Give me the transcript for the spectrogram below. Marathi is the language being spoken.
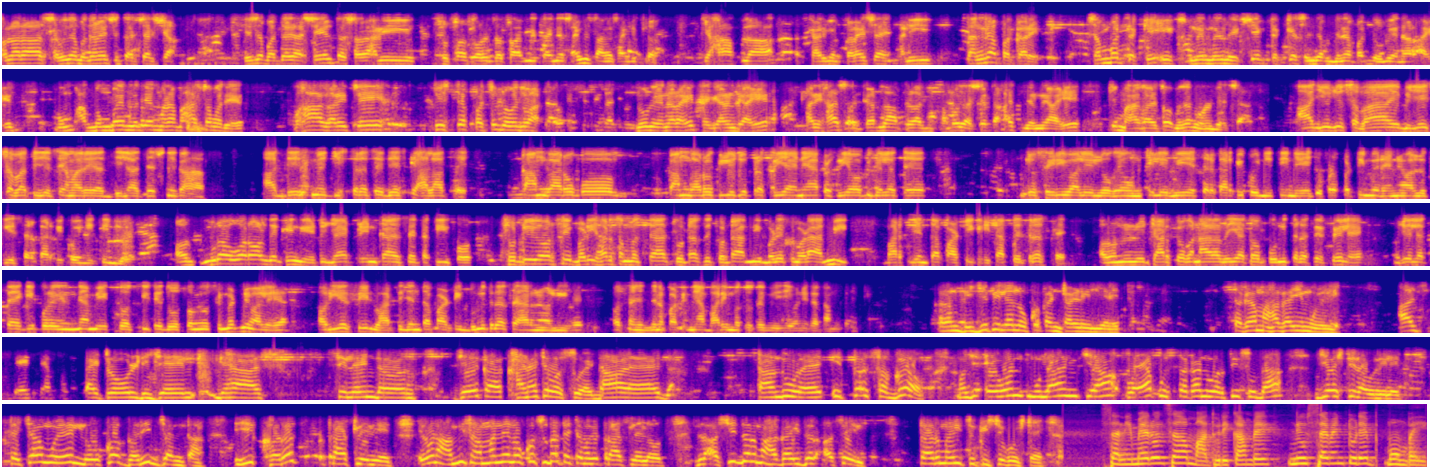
होणारा संविधान बदलण्याची चर्चा. हे जर बदल असेल तर सर आणि सुषमा स्वराज तसं आम्ही त्यांनी सांगितलं सांगितलं की हा आपला कार्यक्रम करायचा आहे आणि चांगल्या प्रकारे शंभर टक्के एक एकशे एक टक्के संजय देण्यापासून उभे येणार आहेत. मुंबईमध्ये म्हणा महाराष्ट्रामध्ये महाआघाडीचे तीस ते पस्तीस उमेदवार निवडून येणार आहेत हे गॅरंटी आहे. आणि हा सरकारला आपल्याला समज असेल तर हाच निर्णय आहे की महाआघाडीचा उमेदवार म्हणून द्यायचा. आज ये जो सभा विजयी सभा थी, जैसे हमारे जिला अध्यक्ष ने कहा, आज देश में जिस तरह से देश के हालात है, कामगारों को, कामगारों के लिए जो प्रक्रिया है न्याय प्रक्रिया, वो भी गलत है। जो फेरी वाले लोग हैं, उनके लिए भी सरकार की कोई नीति नहीं है, जो प्रॉपर्टी में रहने वालों की सरकार की कोई नीति नहीं है। और पूरा ओवरऑल देखेंगे तो चाहे ट्रेन का ऐसे तकलीफ़ हो, छोटी और से बड़ी हर समस्या, छोटा से छोटा आदमी, बड़े से बड़ा आदमी, भारतीय जनता पार्टी के हिसाब से त्रस्त है। और उन्होंने चार सौ का नारा दिया तो पूरी तरह से फेल है। मुझे लगता है कि पूरे इंडिया में एक सौ अस्सी से दो सौ में वो सिमटने वाले हैं और ये सीट भारतीय जनता पार्टी बुरी तरह से हारने वाली है और संजय जनता पार्टी यहाँ भारी मतों से विजयी होने का काम करेगी कारण बी जे पीला लोक कंटाळलेली आहेत. सगळ्या महागाईमुळे. आज पेट्रोल डिझेल गॅस सिलेंडर जे का खाण्याच्या वस्तू आहेत, डाळ आहे तांदूळ आहेत इतर सगळं म्हणजे एवन मुलांच्या वया पुस्तकांवरती सुद्धा जी एस टी लावलेली आहेत. त्याच्यामुळे लोक गरीब जनता ही खरंच त्रासलेली आहेत. एवन आम्ही सामान्य लोक सुद्धा त्याच्यामध्ये त्रासलेलो आहोत. जर अशी जर महागाई जर असेल तर मग ही चुकीची गोष्ट आहे. सनी मेरोलसह Madhuri Kamble news seven today Mumbai.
